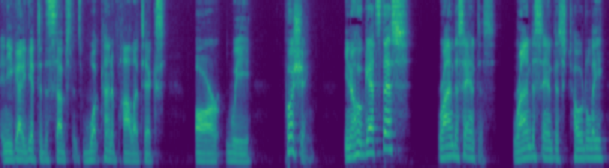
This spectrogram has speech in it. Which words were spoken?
and you got to get to the substance. What kind of politics are we pushing? You know who gets this? Ron DeSantis. Ron DeSantis totally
